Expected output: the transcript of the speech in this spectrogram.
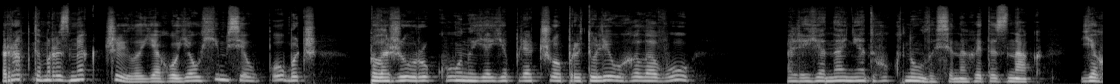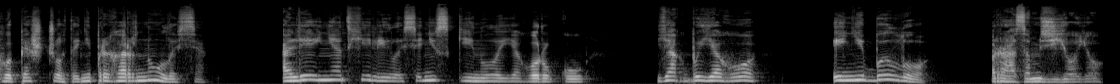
раптам размякчыла яго, Яўхім сеў побач, палажыў руку на яе плячо, прытуліў галаву, але яна не адгукнулася на гэты знак яго пяшчоты, не прыгарнулася, але і не адхілілася, не скінула яго руку, як бы яго, і не было разам з ёю.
